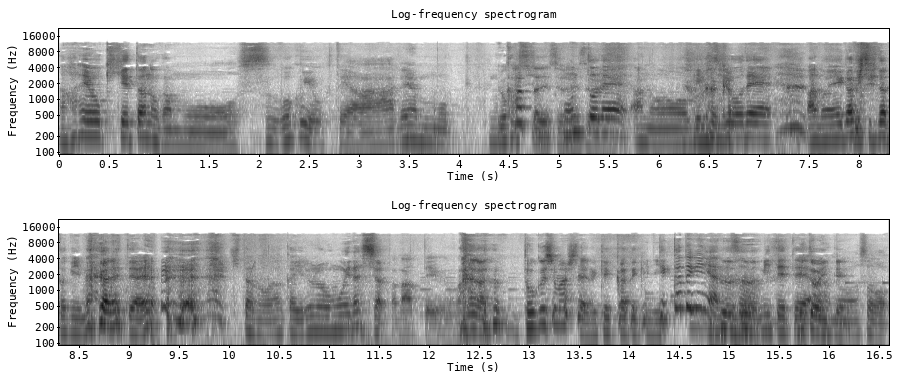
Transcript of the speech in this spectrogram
あれを聞けたのがもうすごく良くてあれはもうよかったですよね本当ねあの劇場であの映画見てた時に流れて きたのをなんかいろいろ思い出しちゃったなっていうのが。なんか得しましたよね結果的に。結果的にはねそう 見てて。見といて。そう、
